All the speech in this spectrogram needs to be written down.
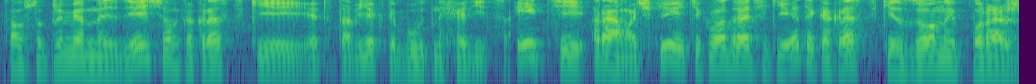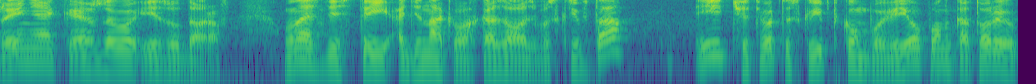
Потому что примерно здесь он как раз таки, этот объект и будет находиться. Эти рамочки, эти квадратики, это как раз таки зоны поражения каждого из ударов. У нас здесь три одинаковых, казалось бы, скрипта. И четвертый скрипт Combo VOpen, который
